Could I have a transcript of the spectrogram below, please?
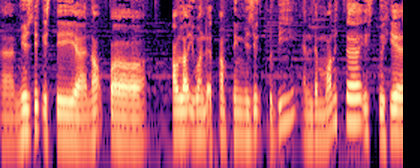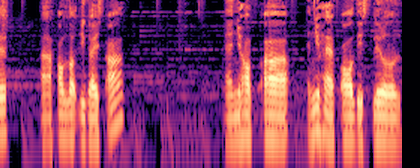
Uh, music is the uh, knob for how loud you want the accompanying music to be, and the monitor is to hear uh, how loud you guys are. And you have uh, and you have all these little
